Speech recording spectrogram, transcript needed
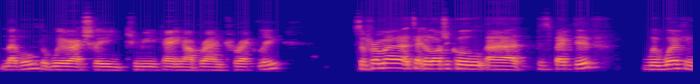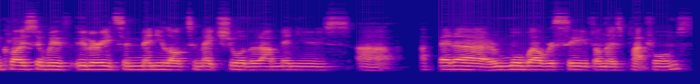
level that we're actually communicating our brand correctly so, from a technological uh, perspective, we're working closer with Uber Eats and Menulog to make sure that our menus uh, are better and more well received on those platforms.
